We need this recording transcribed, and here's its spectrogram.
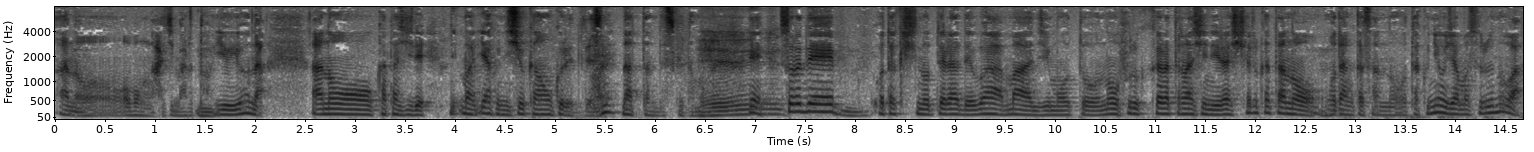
あのお盆が始まるというような、あの形で、まあ、約2週間遅れでですね、なったんですけども、えそれで、私の寺では、まあ、地元の古くから田無にいらっしゃる方のお檀家さんのお宅にお邪魔するのは、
